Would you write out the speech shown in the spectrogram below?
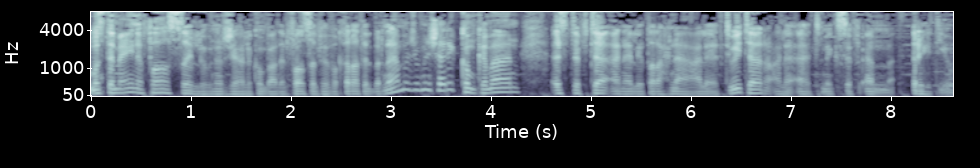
مستمعينا فاصل ونرجع لكم بعد الفاصل في فقرات البرنامج وبنشارككم كمان استفتاءنا اللي طرحناه على تويتر على at Mix FM Radio.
